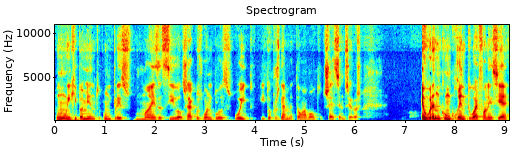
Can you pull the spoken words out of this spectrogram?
um equipamento, um preço mais acessível, já que os OnePlus 8 e topos de gama estão à volta de 700 euros. É o grande concorrente do iPhone SE?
